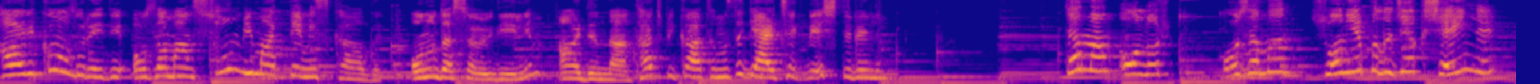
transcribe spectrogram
Harika olur Edi. O zaman son bir maddemiz kaldı. Onu da söyleyelim ardından tatbikatımızı gerçekleştirelim. Tamam olur. O zaman son yapılacak şey ne?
